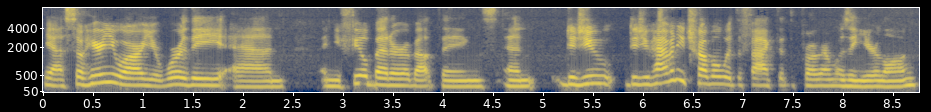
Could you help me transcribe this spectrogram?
yeah. So here you are. You're worthy, and and you feel better about things. And did you did you have any trouble with the fact that the program was a year long?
